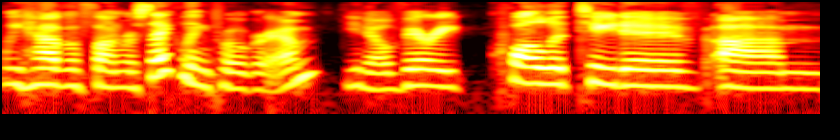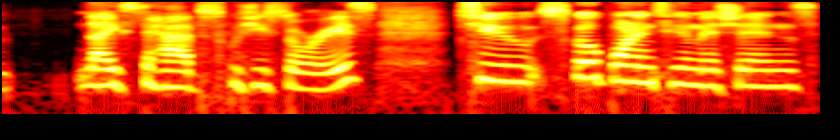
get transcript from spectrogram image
we have a fun recycling program, you know, very qualitative, um, nice to have squishy stories to scope one and two emissions,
